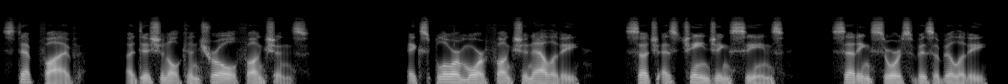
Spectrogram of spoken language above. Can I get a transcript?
Step 5 Additional control functions. Explore more functionality, such as changing scenes, setting source visibility,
